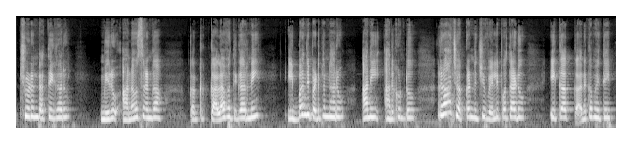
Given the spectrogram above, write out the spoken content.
చూడండి అత్తయ్య గారు మీరు అనవసరంగా క- కళావతి గారిని ఇబ్బంది పెడుతున్నారు అని అనుకుంటూ రాజు అక్కడి నుంచి వెళ్ళిపోతాడు. ఇక కనకమైతే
